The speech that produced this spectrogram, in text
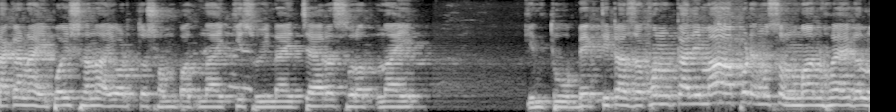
টাকা নাই, পয়সা নাই, অর্থ সম্পদ নাই, কিছুই নাই চেহারা সুরত নাই। কিন্তু ব্যক্তিটা যখন কালিমা পড়ে মুসলমান হয়ে গেল,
